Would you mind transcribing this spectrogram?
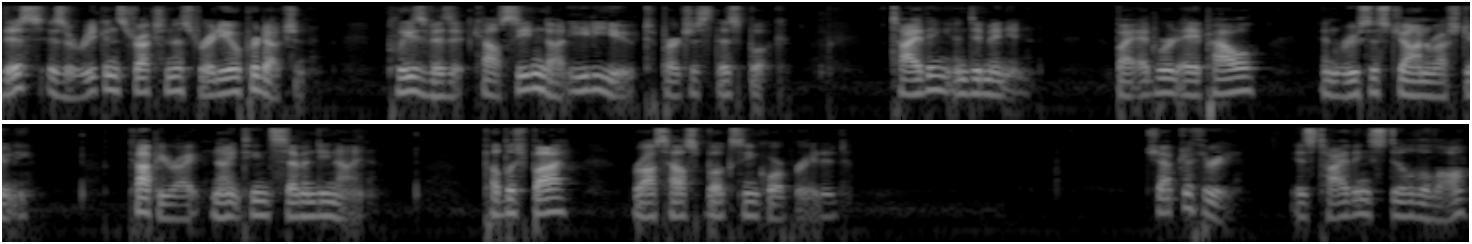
This is a Reconstructionist radio production. Please visit chalcedon.edu to purchase this book. Tithing and Dominion by Edward A. Powell and Rousas John Rushdoony. Copyright 1979. Published by Ross House Books Incorporated. Chapter 3 Is Tithing Still the Law?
